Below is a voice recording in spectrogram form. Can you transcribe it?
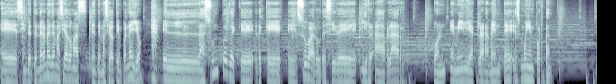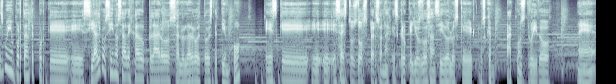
eh, sin detenerme demasiado más, eh, demasiado tiempo en ello, el asunto de que, de que eh, Subaru decide ir a hablar con Emilia claramente es muy importante. Es muy importante porque si algo sí nos ha dejado claros a lo largo de todo este tiempo, es que es a estos dos personajes. Creo que ellos dos han sido los que, los que ha construido eh,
